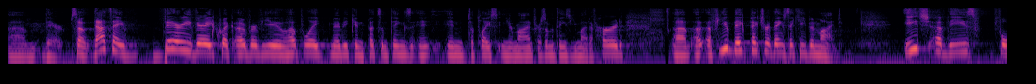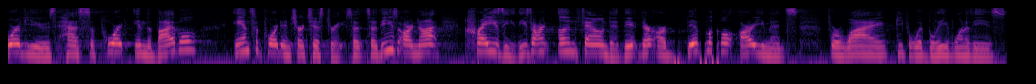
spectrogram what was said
um, there. So that's a very, very quick overview. Hopefully, maybe can put some things in, into place in your mind for some of the things you might have heard. Um, a, a few big picture things to keep in mind. Each of these four views has support in the Bible and support in church history. So, so these are not crazy, these aren't unfounded. There, there are biblical arguments for why people would believe one of these.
